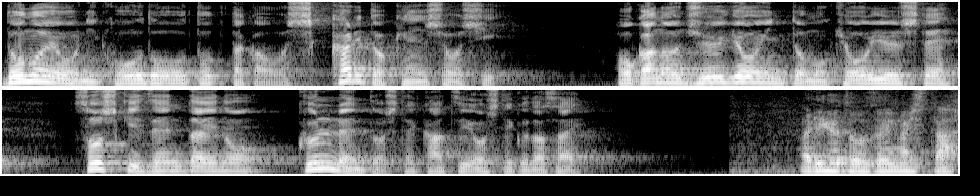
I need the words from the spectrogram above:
どのように行動をとったかをしっかりと検証し他の従業員とも共有して組織全体の訓練として活用してください。ありがとうございました。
